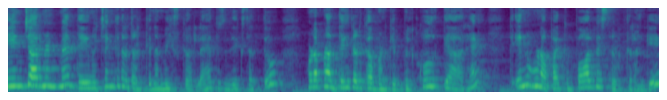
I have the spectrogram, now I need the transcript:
3-4 ਮਿੰਟ ਮੈਂ ਦਹੀਂ ਨੂੰ ਚੰਗੀ ਤਰ੍ਹਾਂ ਤੜਕੇ ਨਾਲ ਮਿਕਸ ਕਰ ਲਿਆ ਹੈ ਤੁਸੀਂ ਦੇਖ ਸਕਦੇ ਹੋ ਹੁਣ ਆਪਣਾ ਦਹੀਂ ਤੜਕਾ ਬਣ ਕੇ ਬਿਲਕੁਲ ਤਿਆਰ ਹੈ ਤੇ ਇਹਨੂੰ ਹੁਣ ਆਪਾਂ ਇੱਕ ਬਾਲ ਵਿੱਚ ਸਰਵ ਕਰਾਂਗੇ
